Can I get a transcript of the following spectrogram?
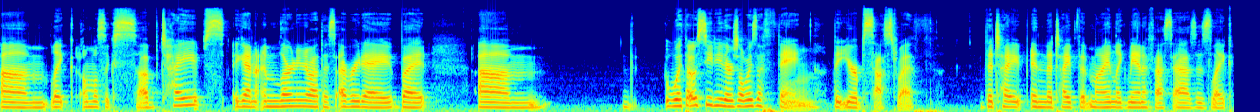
um, like almost like subtypes. Again, I'm learning about this every day, but um, with OCD, there's always a thing that you're obsessed with. The type and the type that mine like manifests as is like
